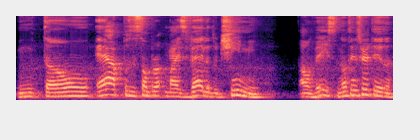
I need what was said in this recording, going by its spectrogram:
Então, é a posição mais velha do time? Talvez, não tenho certeza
